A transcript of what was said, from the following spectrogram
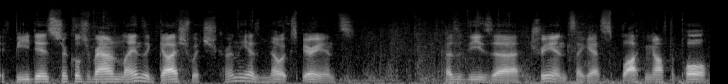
if B-Diz circles around, lands a Gush, which currently has no experience. Because of these uh, Treants, I guess, blocking off the pull.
